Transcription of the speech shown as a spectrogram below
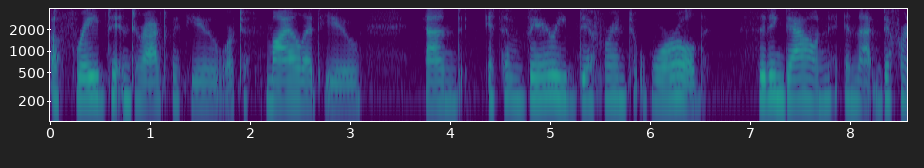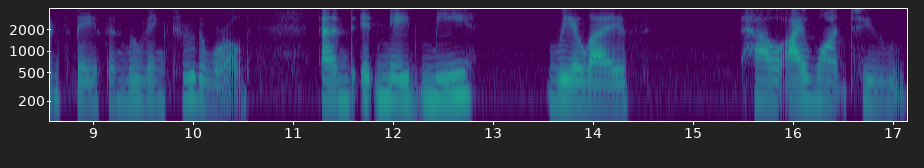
afraid to interact with you or to smile at you. And it's a very different world sitting down in that different space and moving through the world. And it made me realize how I want to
